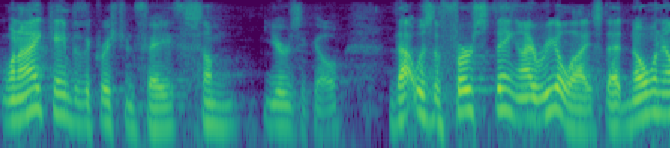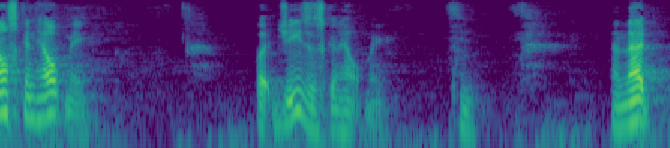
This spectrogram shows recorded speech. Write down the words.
when I came to the Christian faith some years ago, that was the first thing I realized that no one else can help me, but Jesus can help me. Hmm. And that,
